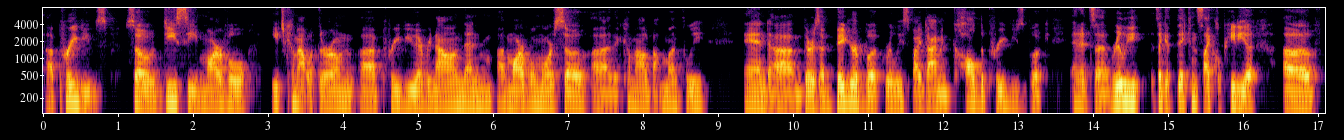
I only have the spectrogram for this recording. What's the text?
uh, previews. So DC, Marvel, each come out with their own uh, preview every now and then. Uh, Marvel more so, uh, they come out about monthly. And um, there's a bigger book released by Diamond called the Previews Book, and it's a really it's like a thick encyclopedia of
